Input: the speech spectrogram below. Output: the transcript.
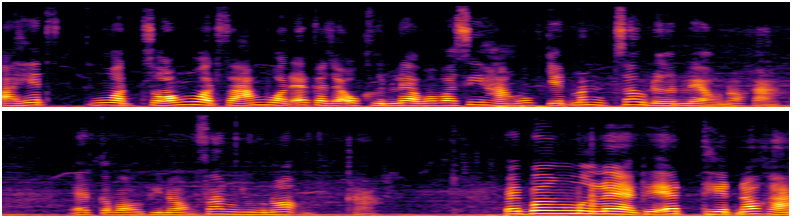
่าเฮ็ดงวดสองงวดสามงวดแอดก็จะเอาขึ้นแล้วเพราะว่าสี่หางหกเจ็ดมันเศร้าเดินแล้วเนาะค่ะ แอดก็บอกพี่น้องฟังอยู่เนาะค่ะ ไปเบิ้งมือแรกที่แอดเฮ็ดเนาะค่ะ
